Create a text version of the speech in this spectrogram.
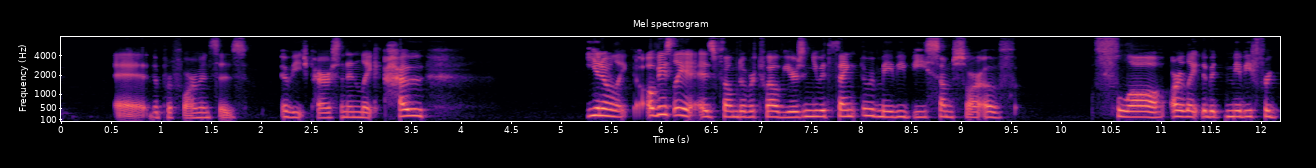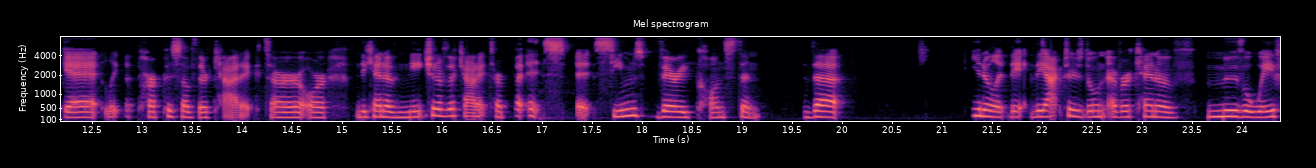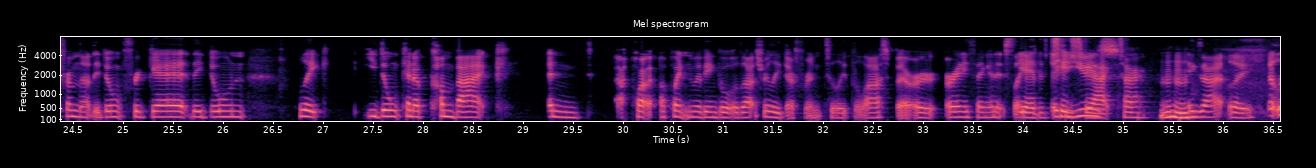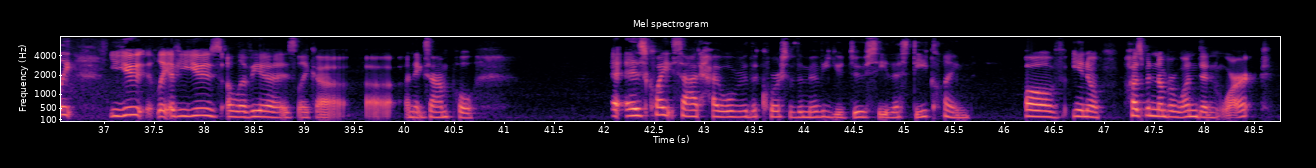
uh, the performances of each person and like how you know like obviously it is filmed over 12 years and you would think there would maybe be some sort of flaw or like they would maybe forget like the purpose of their character or the kind of nature of their character but it's it seems very constant that you know like the the actors don't ever kind of move away from that. They don't forget. They don't like you don't kind of come back and a, part, a point in the movie and go oh that's really different to like the last bit or or anything and it's like yeah, they've if you changed the use- actor. Mhm. exactly but like you use like if you use olivia as like a, a an example it is quite sad how over the course of the movie you do see this decline of you know husband number one didn't work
